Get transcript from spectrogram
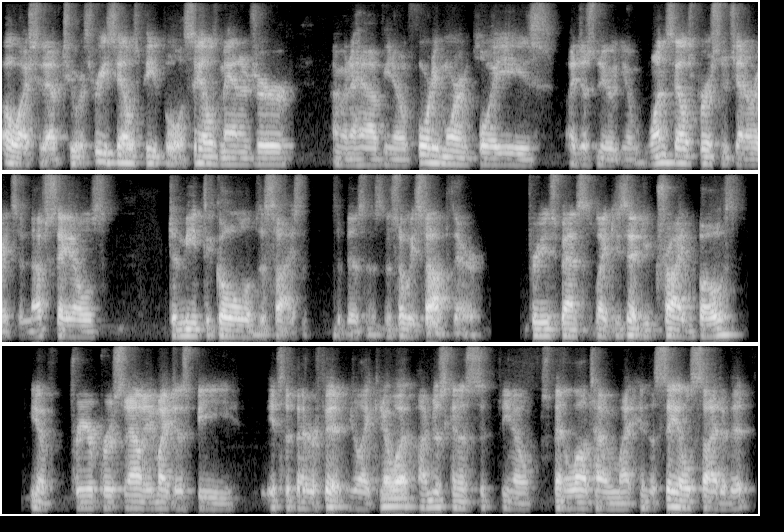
oh, I should have two or three salespeople, a sales manager, I'm going to have, you know, 40 more employees. I just knew, you know, one salesperson generates enough sales to meet the goal of the size of the business. And so we stopped there. For you, Spence, like you said, you tried both. You know, for your personality, it might just be it's a better fit. You're like, you know what? I'm just going to, you know, spend a lot of time in, my, in the sales side of it,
